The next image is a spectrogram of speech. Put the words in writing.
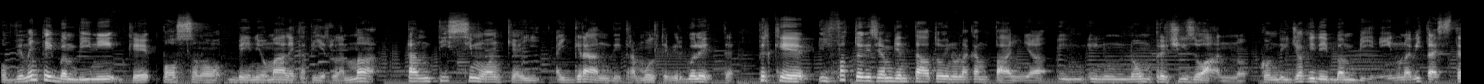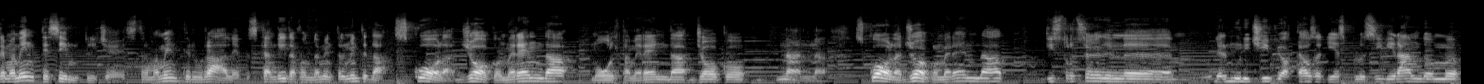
ovviamente ai bambini che possono bene o male capirla, ma tantissimo anche ai, ai grandi, tra molte virgolette, perché il fatto che sia ambientato in una campagna, in, in un non preciso anno, con dei giochi dei bambini, in una vita estremamente semplice, estremamente rurale, scandita fondamentalmente da scuola, gioco, merenda, molta merenda, gioco, nanna, scuola, gioco, merenda, distruzione del, del municipio a causa di esplosivi random,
